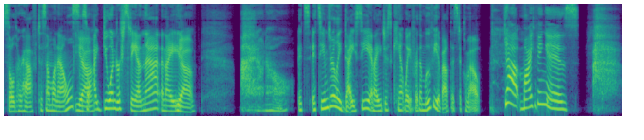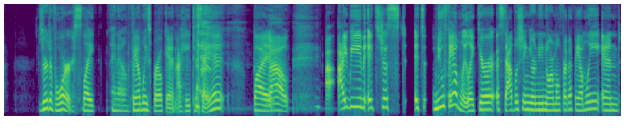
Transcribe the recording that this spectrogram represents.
sold her half to someone else. Yeah. So I do understand that. And I, yeah. I don't know. It's it seems really dicey and I just can't wait for the movie about this to come out. Yeah, my thing is your divorce. Like I know. Family's broken. I hate to say it, but Wow. I mean, it's just it's new family. Like you're establishing your new normal for the family and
